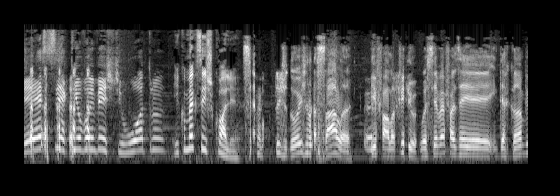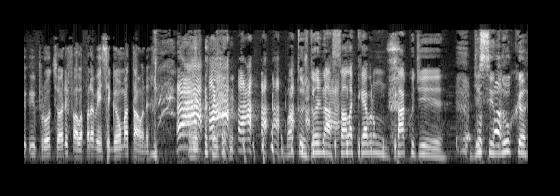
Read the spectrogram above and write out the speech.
É, esse aqui eu vou investir. O outro. E como é que você escolhe? Você bota os dois na sala e fala, filho, você vai fazer intercâmbio e pro outro você olha e fala, parabéns, você ganhou uma Towner. Bota os dois na sala, quebra um taco de, de sinuca.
